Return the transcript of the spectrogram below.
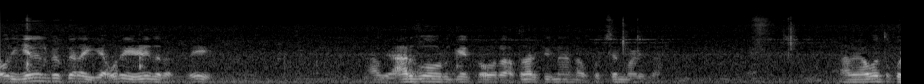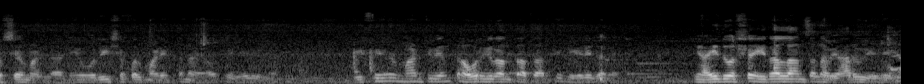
ಅವ್ರು ಏನೇನ್ ಬೇಕಾದ್ರೆ ಅವರೇ ಹೇಳಿದಾರಲ್ರಿ ನಾವು ಯಾರಿಗೂ ಅವ್ರಿಗೆ ಅವರ ಅಥಾರಿಟಿನ ನಾವು ಕ್ವಶನ್ ಮಾಡಿಲ್ಲ. ನಾವು ಯಾವತ್ತೂ ಕ್ವಶನ್ ಮಾಡಿಲ್ಲ. ನೀವು ರೀಶಫಲ್ ಮಾಡಿ ಅಂತ ನಾವು ಯಾವತ್ತೂ ಹೇಳಿಲ್ಲ. ರಿಫೇಲ್ ಮಾಡ್ತೀವಿ ಅಂತ ಅವ್ರಿಗಿರೋಂಥ ಅಥಾರಿಟಿ ಹೇಳಿದ್ದಾರೆ. ನೀವು ಐದು ವರ್ಷ ಇರಲ್ಲ ಅಂತ ನಾವು ಯಾರೂ ಹೇಳಿಲ್ಲ.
